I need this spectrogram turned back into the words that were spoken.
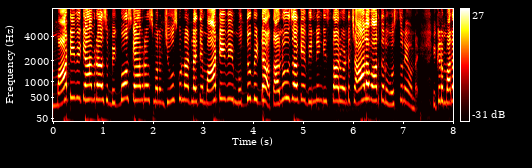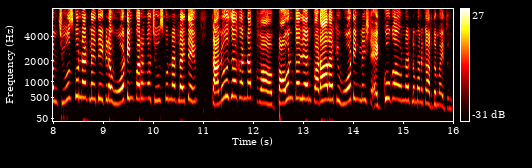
Maa TV cameras Bigg Boss cameras మనం చూసుకున్నట్లయితే మా టీవీ ముద్దు బిడ్డ తనూజాకే విన్నింగ్ ఇస్తారు అంటే చాలా వార్తలు వస్తూనే ఉన్నాయి. ఇక్కడ మనం చూసుకున్నట్లయితే ఇక్కడ ఓటింగ్ పరంగా చూసుకున్నట్లయితే తనూజా కన్నా ప- పవన్ కళ్యాణ్ పడాలకి ఓటింగ్ లిస్ట్ ఎక్కువగా ఉన్నట్లు మనకు అర్థమవుతుంది.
